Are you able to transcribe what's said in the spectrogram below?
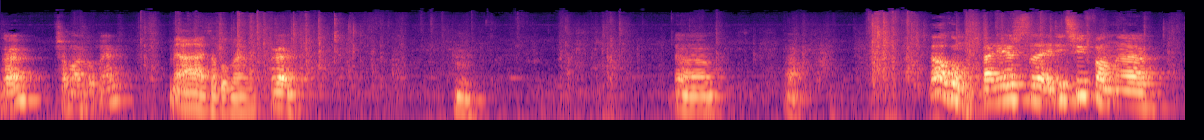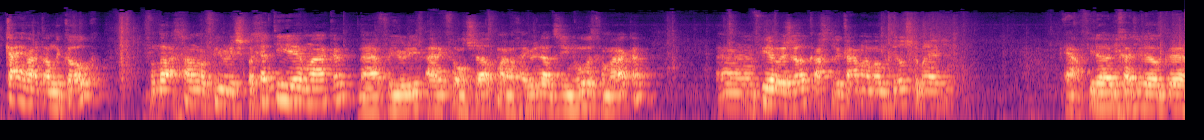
Meteen. Zal maar eens opnemen? Ja, is aan het opnemen. Oké. Hm. Ehm, ja. Welkom bij de eerste editie van eh, Keihard aan de Kook. Vandaag gaan we voor jullie spaghetti eh, maken. Nou ja, voor jullie, eigenlijk voor onszelf, maar we gaan jullie laten zien hoe we het gaan maken. Eh Video is ook achter de camera momenteel, stel maar even. Ja, Video die gaat jullie ook eh,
